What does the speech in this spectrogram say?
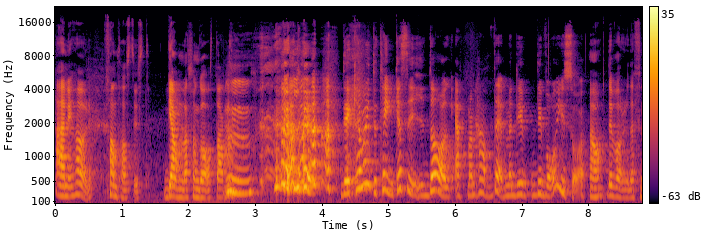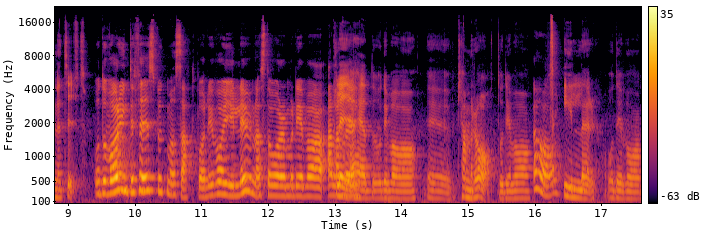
nej, ni hör. Fantastiskt. Gamla som gatan. Mm. det kan man ju inte tänka sig idag att man hade, men det, det var ju så. Ja, det var det definitivt. Och då var det ju inte Facebook man satt på, det var ju Lunarstorm och det var alla Playahead och det var eh, Kamrat och det var Ja, Iller och det var...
